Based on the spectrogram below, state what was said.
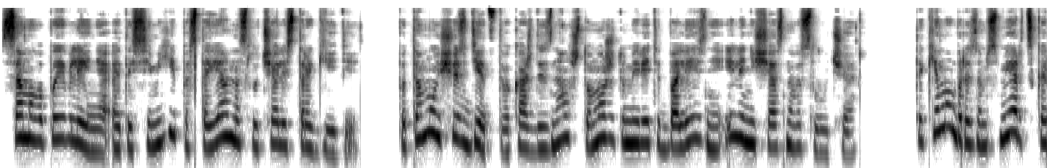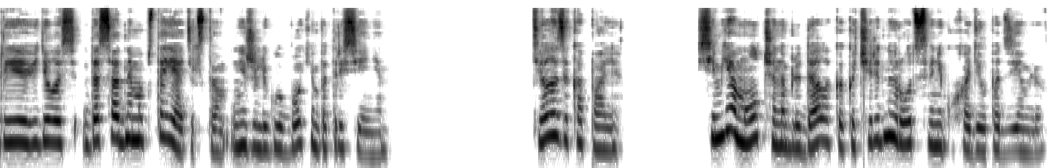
С самого появления этой семьи постоянно случались трагедии, потому еще с детства каждый знал, что может умереть от болезни или несчастного случая. Таким образом, смерть скорее виделась досадным обстоятельством, нежели глубоким потрясением. Тело закопали. Семья молча наблюдала, как очередной родственник уходил под землю.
